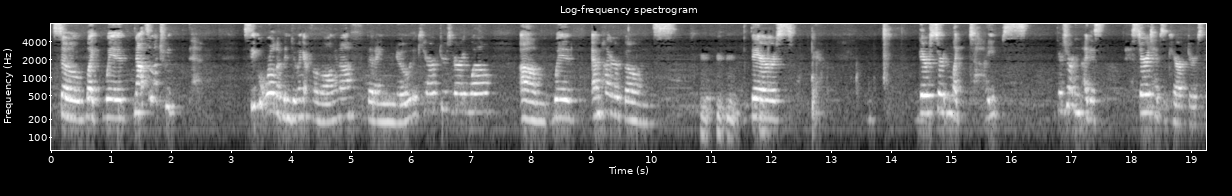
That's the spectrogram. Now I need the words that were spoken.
So, like with not so much with Secret World, I've been doing it for long enough that I know the characters very well. Um, with Empire of Bones, there's there's certain like types. There's certain, I guess, stereotypes of characters,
